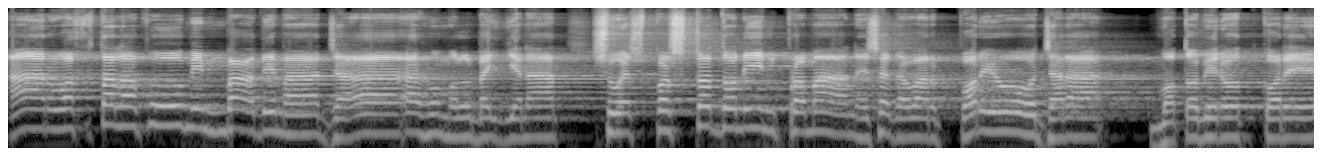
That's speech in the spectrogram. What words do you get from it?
আর ওয়াখতালাফু মিন বাদি মা জাআহুমুল বায়্যিনাত সুস্পষ্ট দলিল প্রমাণ এসে যাওয়ার পরেও যারা মতবিরোধ করে,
